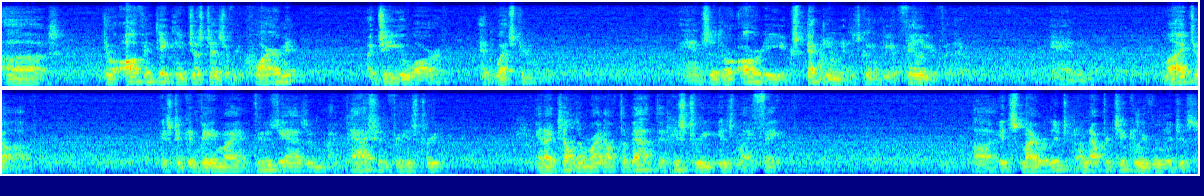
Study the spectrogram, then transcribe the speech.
Uh, they're often taking it just as a requirement, a GUR at Western. And so they're already expecting that it's going to be a failure for them. And my job is to convey my enthusiasm, my passion for history, and I tell them right off the bat that history is my faith. Uh, it's my religion. I'm not particularly religious,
